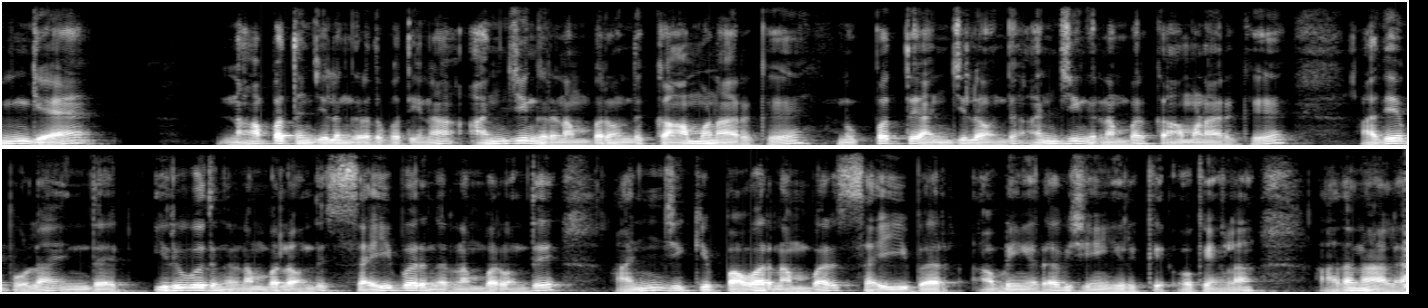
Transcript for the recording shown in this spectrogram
இங்கே நாற்பத்தஞ்சிலங்கிறது பார்த்திங்கன்னா அஞ்சுங்கிற நம்பர் வந்து காமனாக இருக்குது முப்பத்து அஞ்சில் வந்து அஞ்சுங்கிற நம்பர் காமனாக இருக்குது அதே போல் இந்த இருபதுங்கிற நம்பரில் வந்து சைபருங்கிற நம்பர் வந்து அஞ்சுக்கு பவர் நம்பர் சைபர் அப்படிங்கிற விஷயம் இருக்குது ஓகேங்களா? அதனால்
